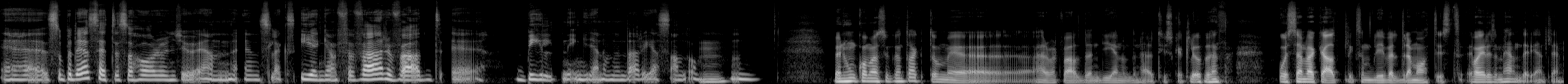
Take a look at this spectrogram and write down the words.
Eh, så på det sättet så har hon ju en, en slags egenförvärvad eh, bildning genom den där resan. Då. Mm. Mm. Men hon kom alltså i kontakt med Herbert Walden genom den här tyska klubben. Och sen verkar allt liksom bli väldigt dramatiskt. Vad är det som händer egentligen?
